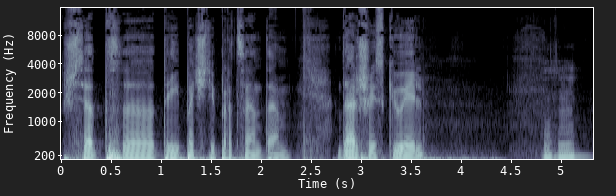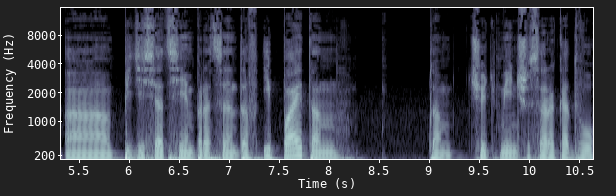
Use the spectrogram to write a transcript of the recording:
63 почти процента. Дальше SQL, uh-huh. 57%, и Python там чуть меньше 42.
